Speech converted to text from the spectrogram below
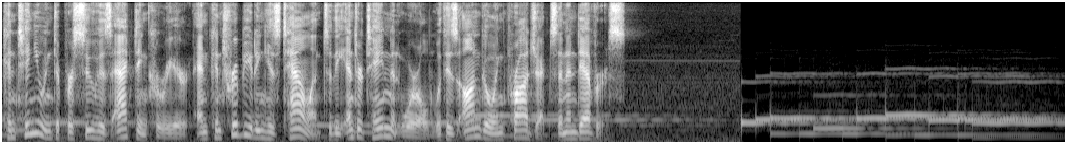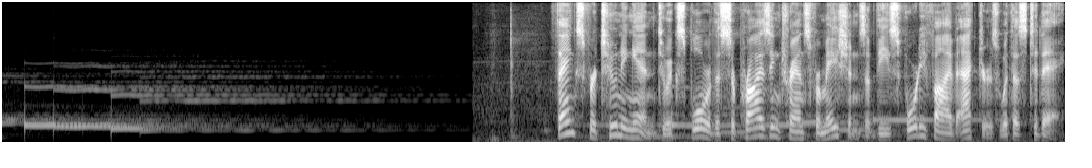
continuing to pursue his acting career and contributing his talent to the entertainment world with his ongoing projects and endeavors. Thanks for tuning in to explore the surprising transformations of these 45 actors with us today.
